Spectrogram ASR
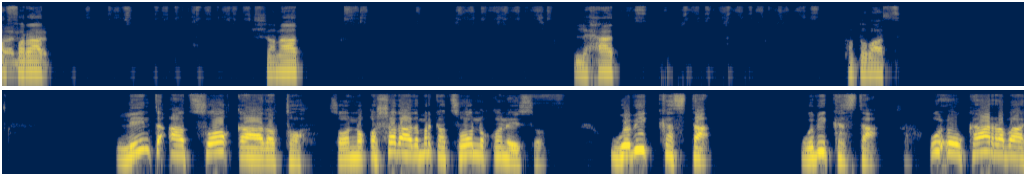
Afaraad. shanaad lixaad toddobaad liinta aad soo qaadato soo noqoshadaada markaad soo noqonayso webi kasta webi kasta wuxuu kaa rabaa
